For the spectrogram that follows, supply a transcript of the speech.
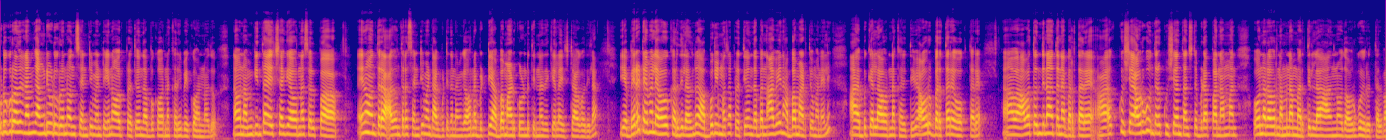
ಹುಡುಗರು ಅಂದರೆ ನಮಗೆ ಅಂಗಡಿ ಹುಡುಗರು ಅಂದರೆ ಒಂದು ಸೆಂಟಿಮೆಂಟ್ ಏನೋ ಅವ್ರು ಪ್ರತಿಯೊಂದು ಹಬ್ಬಕ್ಕೂ ಅವ್ರನ್ನ ಕರಿಬೇಕು ಅನ್ನೋದು. ನಾವು ನಮಗಿಂತ ಹೆಚ್ಚಾಗಿ ಅವ್ರನ್ನ ಸ್ವಲ್ಪ ಏನೋ ಒಂಥರ ಅದೊಂಥರ ಸೆಂಟಿಮೆಂಟ್ ಆಗಿಬಿಟ್ಟಿದೆ ನಮಗೆ. ಅವ್ರನ್ನ ಬಿಟ್ಟು ಹಬ್ಬ ಮಾಡಿಕೊಂಡು ತಿನ್ನೋದಕ್ಕೆಲ್ಲ ಇಷ್ಟ ಆಗೋದಿಲ್ಲ. ಬೇರೆ ಟೈಮಲ್ಲಿ ಯಾವಾಗೂ ಕರೆದಿಲ್ಲ ಅಂದರೆ ಹಬ್ಬಗಳಿಗೆ ಮಾತ್ರ ಪ್ರತಿಯೊಂದು ಹಬ್ಬ ನಾವೇನು ಹಬ್ಬ ಮಾಡ್ತೀವೋ ಮನೇಲಿ ಆ ಹಬ್ಬಕ್ಕೆಲ್ಲ ಅವ್ರನ್ನ ಕರಿತೀವಿ. ಅವರು ಬರ್ತಾರೆ, ಹೋಗ್ತಾರೆ. ಅವತ್ತೊಂದು ದಿನ ತಾನೇ ಬರ್ತಾರೆ. ಆ ಖುಷಿ ಅವ್ರಿಗೂ ಒಂಥರ ಖುಷಿ ಅಂತ ಅನಿಸುತ್ತೆ, ಬಿಡಪ್ಪ ನಮ್ಮ ಓನರ್ ಅವ್ರು ನಮ್ಮನ್ನ ಮರ್ತಿಲ್ಲ ಅನ್ನೋದು ಅವ್ರಿಗೂ ಇರುತ್ತಲ್ವ?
